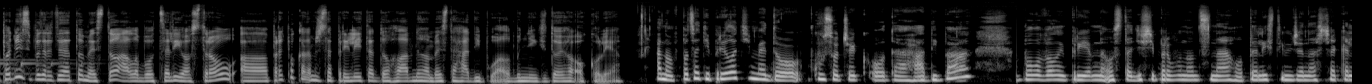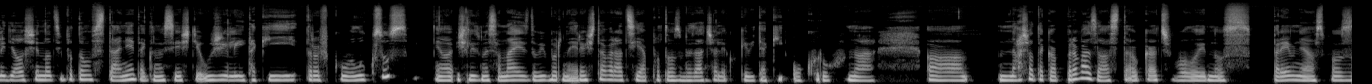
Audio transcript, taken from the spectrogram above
Poďme si pozrieť teda to mesto, alebo celý ostrov. Uh, predpokladám, že sa prilieta do hlavného mesta Hadibu, alebo niekde do jeho okolia. Áno, v podstate priletíme do kúsoček od Hadiba. Bolo veľmi príjemné ostať ešte prvú noc na hoteli s tým, že nás čakali ďalšie noci potom v stane, tak sme si ešte užili taký trošku luxus. Išli sme sa nájsť do výbornej reštaurácie a potom sme začali ako keby taký okruh. No a uh, naša taká prvá zástavka, čo bolo jedno z pre mňa aspoň z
